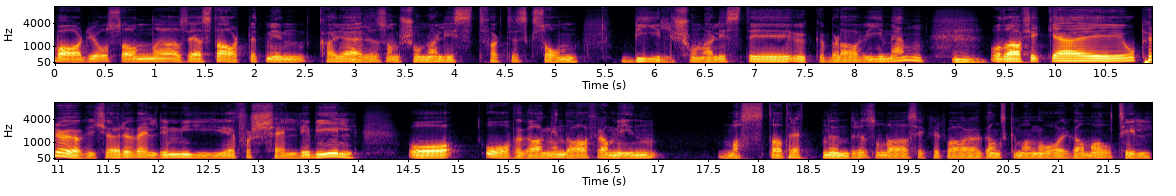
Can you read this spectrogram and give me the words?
var det jo sånn Altså, jeg startet min karriere som journalist faktisk som biljournalist i ukebladet Vi Menn. Mm. Og da fikk jeg jo prøvekjøre veldig mye forskjellig bil. Og overgangen da fra min Masta 1300, som da sikkert var ganske mange år gammel, til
